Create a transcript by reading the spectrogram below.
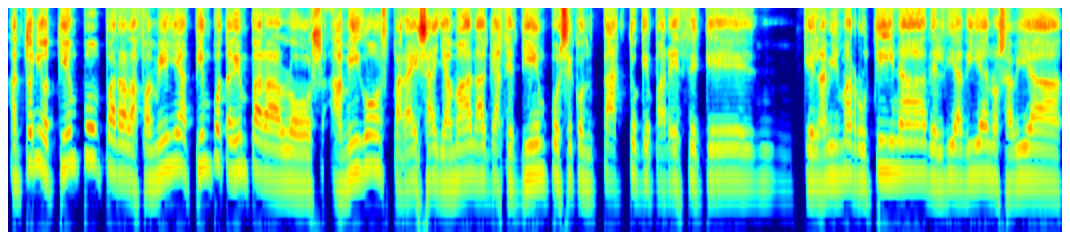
Antonio, tiempo para la familia, tiempo también para los amigos, para esa llamada que hace tiempo, ese contacto que parece que, que en la misma rutina del día a día nos había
